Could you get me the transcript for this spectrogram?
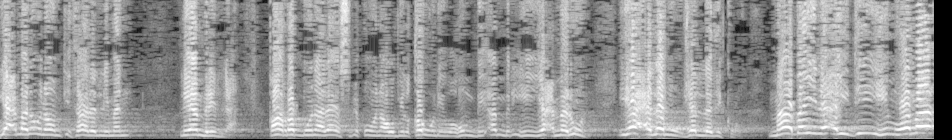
يعملونه امتثالا لمن؟ لأمر الله. قال ربنا لا يسبقونه بالقول وهم بأمره يعملون. يعلم جل ذكره ما بين أيديهم وما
